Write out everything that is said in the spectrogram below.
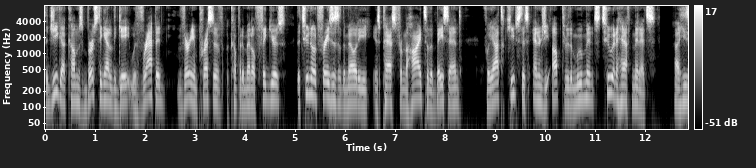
The Giga comes bursting out of the gate with rapid, very impressive accompanimental figures the two note phrases of the melody is passed from the high to the bass end. Foyat keeps this energy up through the movement's two and a half minutes. Uh, he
